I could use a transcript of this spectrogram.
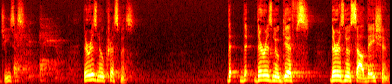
Jesus. There is no Christmas. There is no gifts. There is no salvation.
